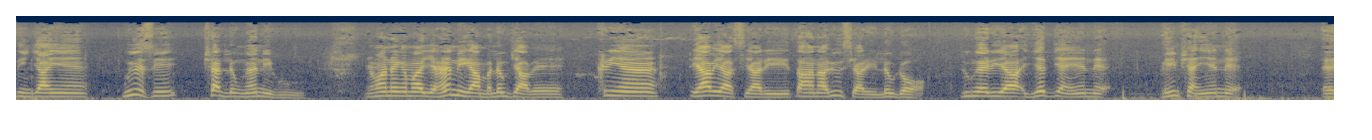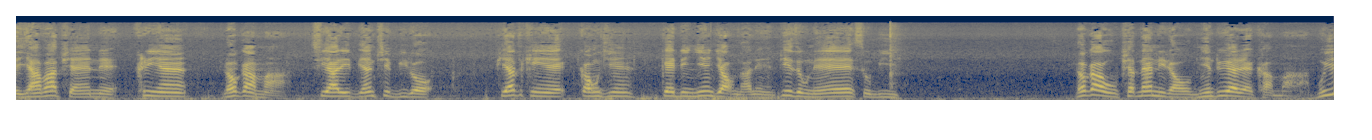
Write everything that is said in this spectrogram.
သင်ကြားရင်မူရစေးဖြတ်လုပ်ငန်းတွေကိုမြန်မာနိုင်ငံမှာယဟန်တွေကမလုပ်ကြပဲခရီးယန်တရားပြဆရာတွေတာဟာနာပြုဆရာတွေလုပ်တော့လူငယ်တွေကအရက်ပြန့်ရင်းနဲ့ဘိန်းဖြန့်ရင်းနဲ့အဲယာဘဖြန့်ရင်းနဲ့ခရီးယန်လောကမှာဆရာတွေပြန်ဖြစ်ပြီးတော့ဖျားသခင်ရဲ့ကောင်းခြင်းကယ်တင်ခြင်းကြောင့်သာလျှင်ပြည့်စုံတယ်ဆိုပြီး လောကကိုဖြတ်သန်းနေတာကိုမြင်တွေ့ရတဲ့အခါမှာမူရ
